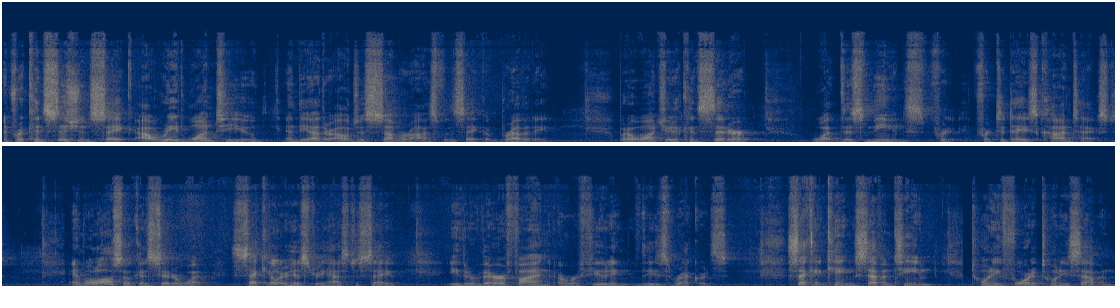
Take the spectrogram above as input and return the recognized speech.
And for concision's sake, I'll read one to you, and the other I'll just summarize for the sake of brevity. But I want you to consider what this means for, for today's context. And we'll also consider what secular history has to say either verifying or refuting these records. 2 Kings 17 24 to 27.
